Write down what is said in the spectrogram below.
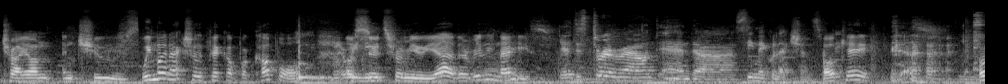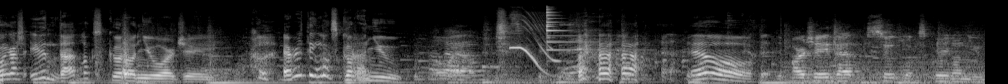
try on and choose. We might actually pick up a couple Really? of suits from you. Yeah, they're really nice. Yeah, just turn around and uh, see my collections. Okay. Yes. oh my gosh, even that looks good on you, RJ. Everything looks good on you. Oh, wow. Ew. RJ, that suit looks great on you.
